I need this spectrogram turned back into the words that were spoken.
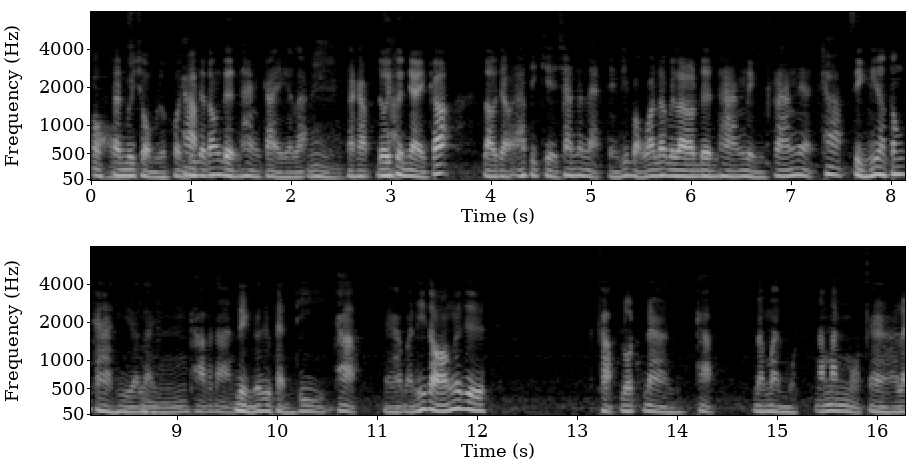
โอ้โหท่านผู้ชมหรือคนครับที่จะต้องเดินทางไกลกันละนี่นะครับโดยครับส่วนใหญ่ก็เราจะเอาแอปพลิเคชันนั่นแหละ อย่างที่บอกว่าเราเวลาเราเดินทางหนึ่งครั้งเนี่ยครับสิ่งที่เราต้องการคืออะไรอืมครับอาจารย์หนึ่งก็คือแผนที่ครับนะครับอันที่สองก็คือขับรถนานครับ น้ำมันหมด น้ำมันหมดอ่าอะไร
